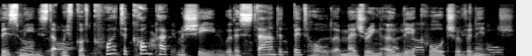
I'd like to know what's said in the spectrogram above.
This means that we've got quite a compact machine with a standard bit holder measuring only a quarter of an inch.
